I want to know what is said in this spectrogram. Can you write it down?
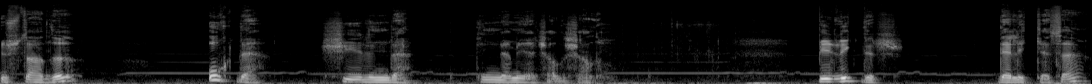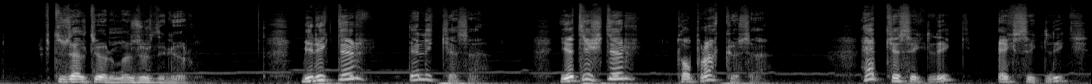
üstadı Ukde şiirinde dinlemeye çalışalım. Birliktir delik kese, düzeltiyorum özür diliyorum. Biriktir, delik kese. Yetiştir, toprak köse. Hep kesiklik, eksiklik,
